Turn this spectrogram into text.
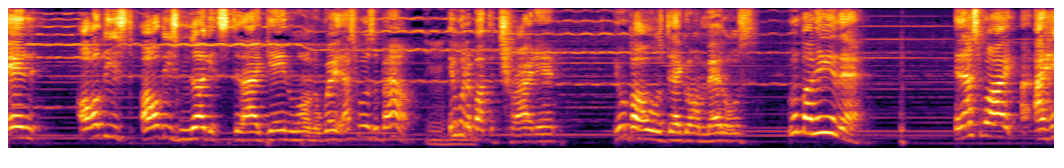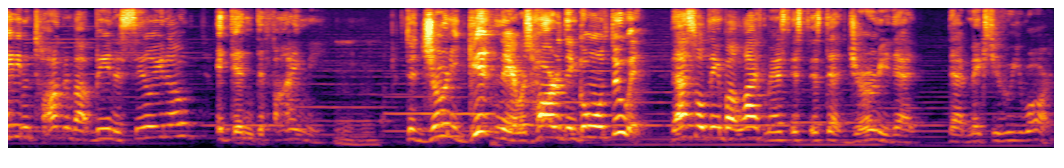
And all these all these nuggets that I gained along the way, that's what it was about. Mm-hmm. It wasn't about the trident. It wasn't about all those daggone medals. It wasn't about any of that. And that's why I I hate even talking about being a SEAL, you know? It didn't define me. Mm-hmm. The journey getting there was harder than going through it. That's the whole thing about life, man. It's, it's, it's that journey that that makes you who you are.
